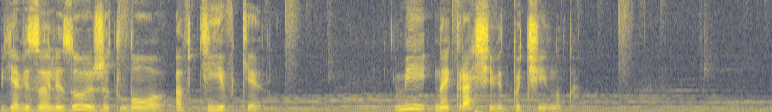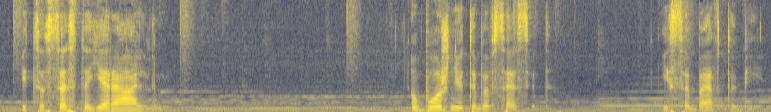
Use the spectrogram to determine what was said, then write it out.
Я візуалізую житло, автівки, мій найкращий відпочинок. І це все стає реальним. Обожнюю тебе, Всесвіт, і себе в тобі.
